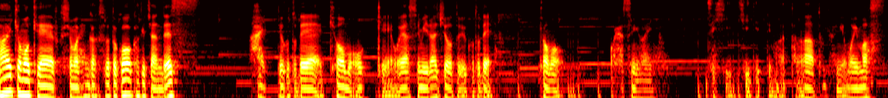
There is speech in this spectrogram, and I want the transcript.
はい、今日も経営、福祉も変革するとこ、かけちゃんです。はい、ということで、今日も OK お休みラジオということで、今日もお休み前にぜひ聞いていってもらったらなというふうに思います。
